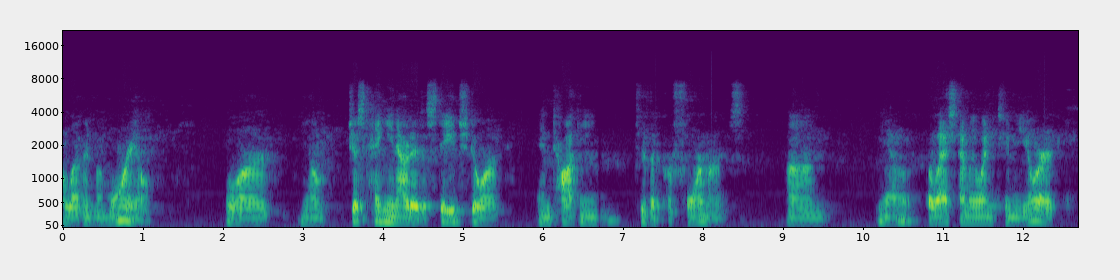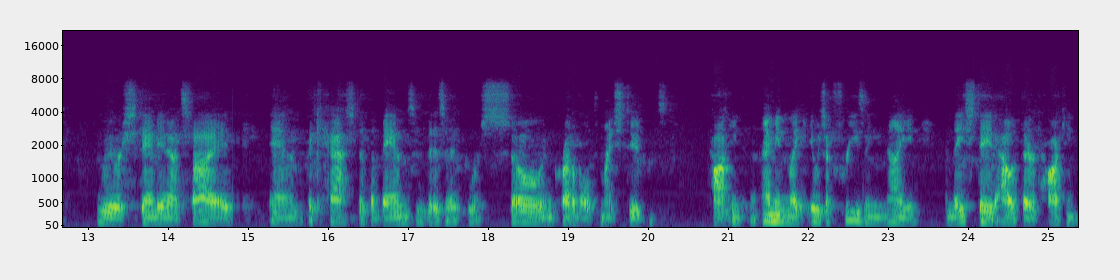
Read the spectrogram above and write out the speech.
11 memorial or you know just hanging out at a stage door and talking to the performers um, you know the last time we went to new york we were standing outside and the cast of the band's visit was so incredible to my students talking to them. i mean like it was a freezing night and they stayed out there talking to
